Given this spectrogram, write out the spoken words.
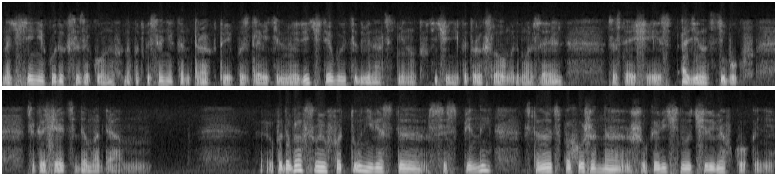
На чтение кодекса законов, на подписание контракта и поздравительную речь требуется 12 минут, в течение которых слово «мадемуазель», состоящее из 11 букв, сокращается до «мадам». Подобрав свою фату, невеста со спины становится похожа на шелковичного червя в коконе.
